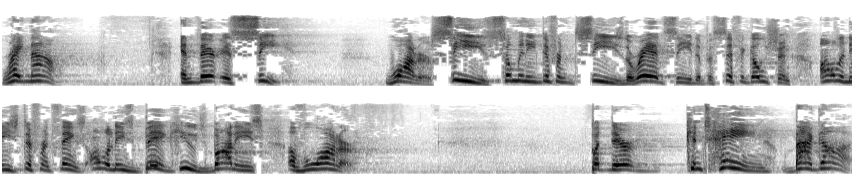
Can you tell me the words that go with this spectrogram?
right now. And there is sea, water, seas, so many different seas, the Red Sea, the Pacific Ocean, all of these different things, all of these big, huge bodies of water. But they're contained by God.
